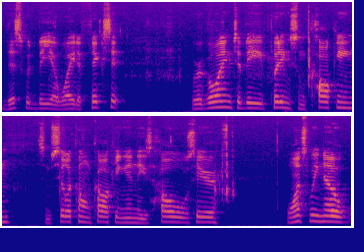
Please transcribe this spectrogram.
This would be a way to fix it. We're going to be putting some caulking, some silicone caulking in these holes here once we know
